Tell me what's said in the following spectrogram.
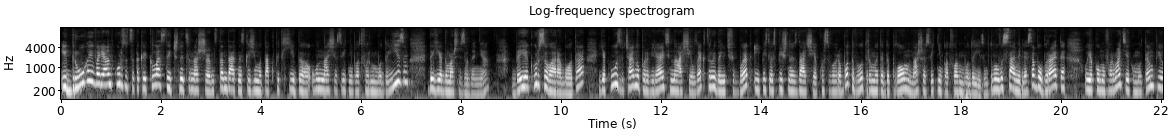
І другий варіант курсу це такий класичний, це наш ем, стандартний, скажімо так, підхід е, у нашій освітній платформі Модоїзм, де є домашні завдання, де є курсова робота, яку звичайно перевіряють наші лектори, дають фідбек. І після успішної здачі курсової роботи ви отримаєте диплом нашої освітньої платформи Модоїзм. Тому ви самі для себе обираєте, у якому форматі, якому темпі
